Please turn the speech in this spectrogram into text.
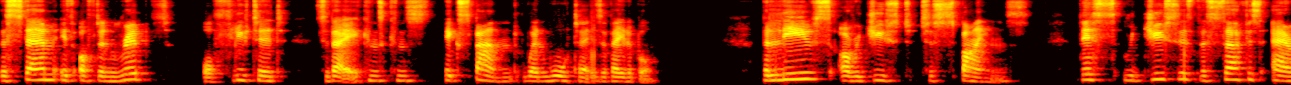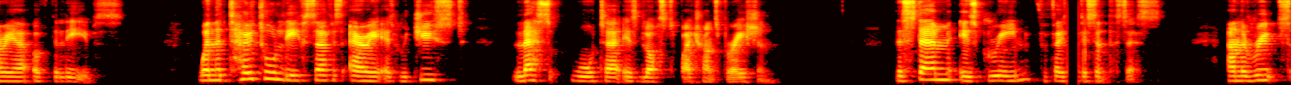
The stem is often ribbed or fluted so that it can, expand when water is available. The leaves are reduced to spines. This reduces the surface area of the leaves. When the total leaf surface area is reduced, less water is lost by transpiration. The stem is green for photosynthesis, and the roots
